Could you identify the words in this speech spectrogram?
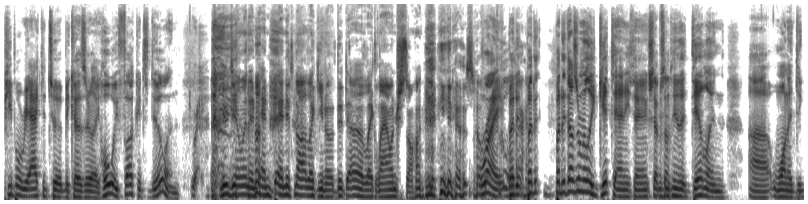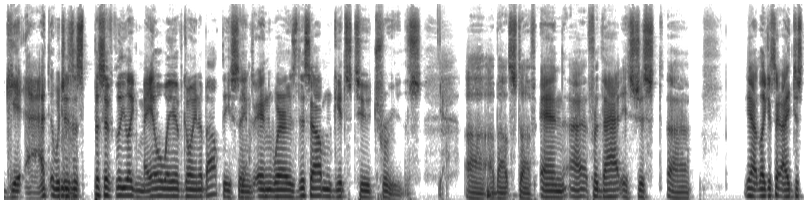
people reacted to it because they're like, "Holy fuck, it's Dylan!" right. New Dylan and, and and it's not like you know the uh, like lounge song, you know. So right cool, but it, but it, but it doesn't really get to anything except something that Dylan uh, wanted to get at, which is a specifically like male way of going about these things. And whereas this album gets to truths Yeah. uh, about stuff, and uh, for that, it's just uh, yeah, like I said, I just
